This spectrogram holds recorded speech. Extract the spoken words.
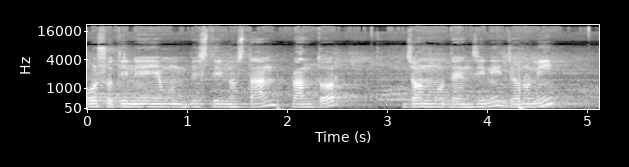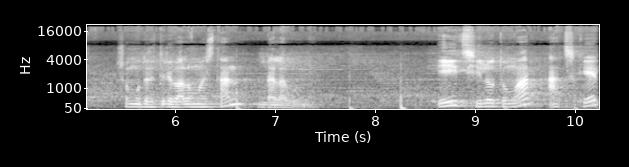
বসতি নেই এমন বিস্তীর্ণ স্থান, প্রান্তর। জন্ম দেন যিনি, জননী, সমুদ্রের তীরে বালুময় স্থান, বেলাভূমি। এই ছিল তোমার আজকের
